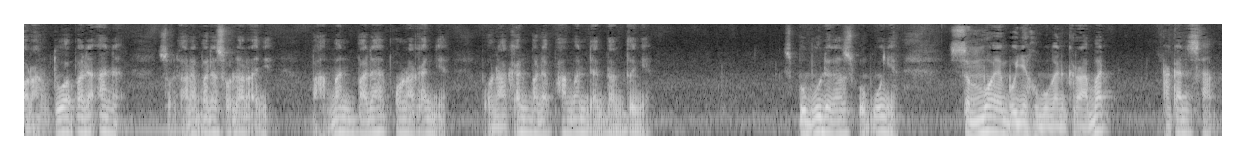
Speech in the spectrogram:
orang tua pada anak, saudara pada saudaranya, paman pada ponakannya, ponakan pada paman dan tantenya sepupu dengan sepupunya. Semua yang punya hubungan kerabat akan sama.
